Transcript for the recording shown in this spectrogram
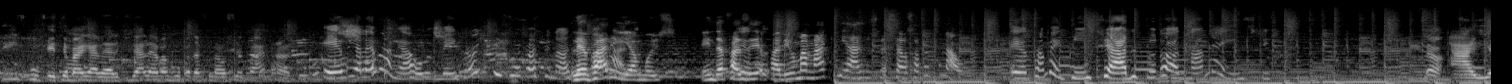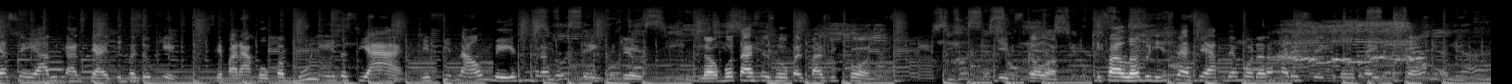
Sim, porque tem uma galera que já leva a roupa da final separada. Eu ia levar minha roupa bem prontíssima pra final. Levaríamos. Ainda fazia, faria uma maquiagem especial só pra final. Eu também, penteado tudo ó, na mente. Não, aí a CA, no caso, tem que fazer o quê? separar roupa bonita, assim, ah, de final mesmo pra você, entendeu? Não botar essas roupas basiconas que eles colocam. E falando nisso, né, você tá demorando a aparecer de novo na edição, né?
